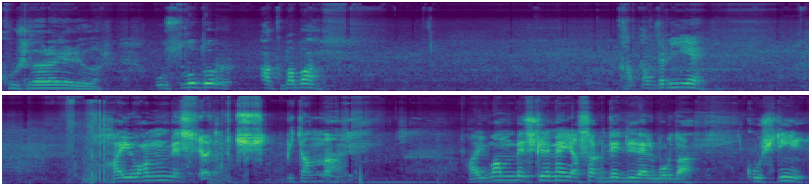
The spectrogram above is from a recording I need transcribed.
Kuşlara geliyorlar. Usludur akbaba. Kakadriye. Hayvan besle... Bir tane daha. Hayvan besleme yasak dediler burada. Kuş değil.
